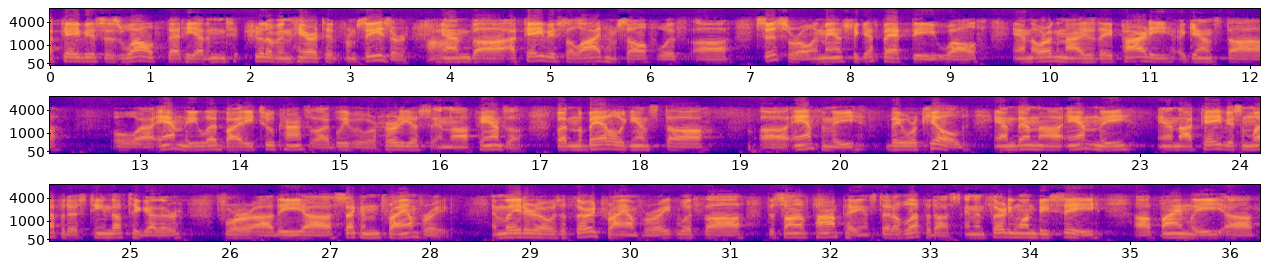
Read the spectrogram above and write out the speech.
Octavius's wealth that he had in- should have inherited from Caesar. And uh, Octavius allied himself with uh, Cicero and managed to get back the wealth and organized a party against uh, oh, uh, Antony, led by the two consuls, I believe it were Hirtius and uh, Pansa. But in the battle against uh, uh, Antony, they were killed. And then uh, Antony and Octavius and Lepidus teamed up together for uh, the uh, second triumvirate. And later there was a third triumvirate with uh, the son of Pompey instead of Lepidus. And in 31 BC, uh, finally, uh,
